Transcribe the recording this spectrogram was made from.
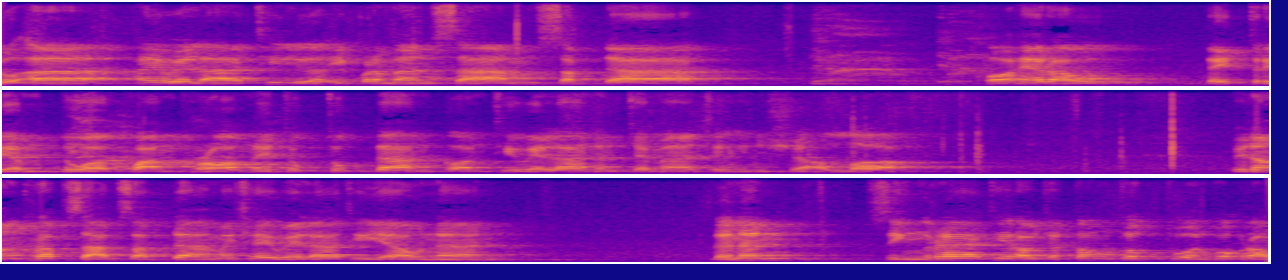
ดุอาให้เวลาที่เหลืออีกประมาณสามสัปดาห์ ขอให้เราได้เตรียมตัวความพร้อมในทุก ๆ ด้านก่อนที่เวลานั้นจะมาถึงอินชาอัลลอฮ์พี่น้องครับสามสัปดาห์ไม่ใช่เวลาที่ยาวนาน ดังนั้นสิ่งแรกที่เราจะต้องทบทวนพวกเรา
